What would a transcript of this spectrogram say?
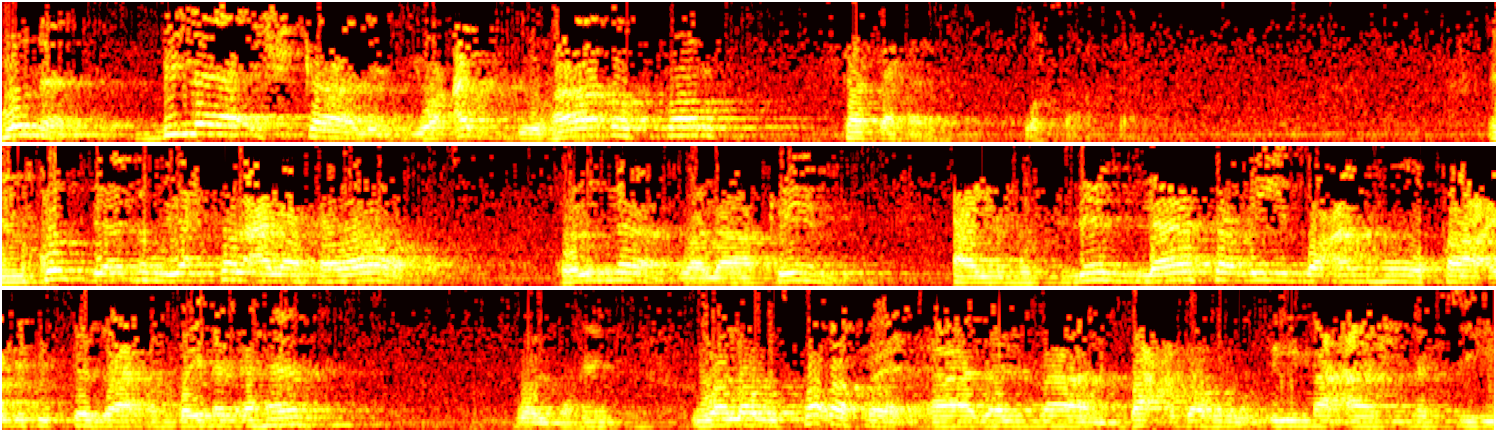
هنا بلا إشكال يعد هذا الصرف سفها وصرفا إن قلت بأنه يحصل على ثواب قلنا ولكن المسلم لا تغيب عنه قاعدة التزاحم بين الأهم والمهم. ولو صرف هذا المال بعضه في معاش نفسه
